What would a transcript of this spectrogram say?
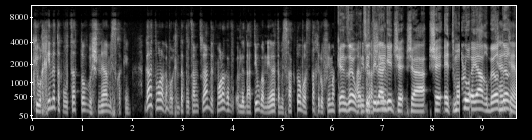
כי הוא הכין את הקבוצה טוב בשני המשחקים גם אתמול אגב הוא הכין את הקבוצה מצוין ואתמול אגב לדעתי הוא גם ניהל את המשחק טוב הוא עשה את החילופים כן זהו הנדרשים. רציתי להגיד ש, ש, שאתמול הוא היה הרבה כן, יותר כן.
